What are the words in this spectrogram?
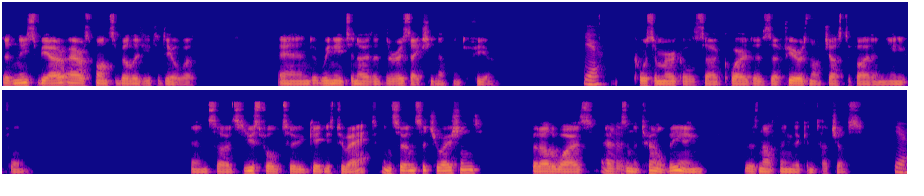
it needs to be our, our responsibility to deal with. And we need to know that there is actually nothing to fear. Yeah. Course of miracles uh, quote is uh, fear is not justified in any form. And so it's useful to get used to act in certain situations but otherwise as an eternal being there's nothing that can touch us. Yeah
